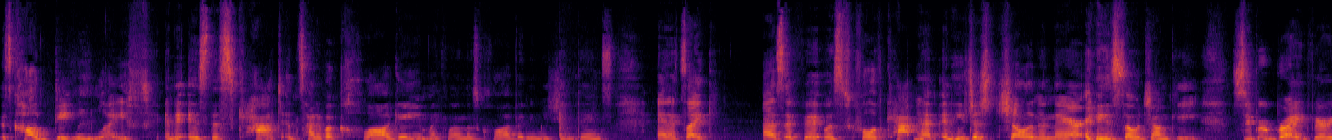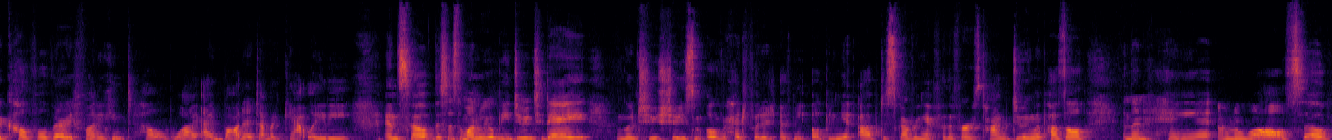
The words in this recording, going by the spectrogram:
it's called Daily Life, and it is this cat inside of a claw game, like one of those claw vending machine things. And it's like as if it was full of catnip, and he's just chilling in there. He's so chunky. Super bright, very colorful, very fun. You can tell why I bought it. I'm a cat lady. And so this is the one we will be doing today. I'm going to show you some overhead footage of me opening it up, discovering it for the first time, doing the puzzle, and then hanging it on a wall. So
